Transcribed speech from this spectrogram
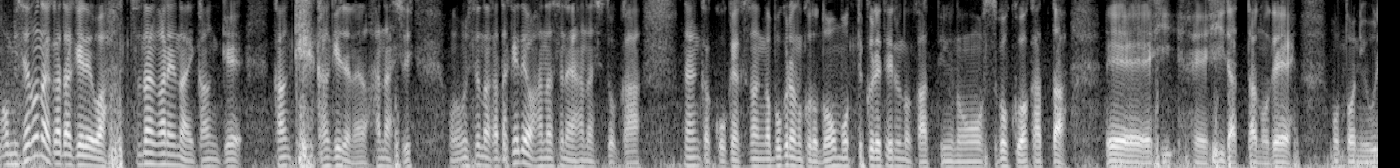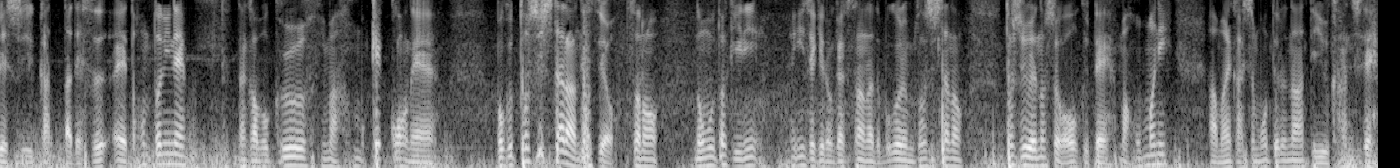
う、お店の中だけでは繋がれない関係、関係、関係じゃない話、お店の中だけでは話せない話とか、なんかこうお客さんが僕らのことどう思ってくれてるのかっていうのをすごく分かった、えー、日、えー、日だったので、本当に嬉しかったです。えっ、ー、と、本当にね、なんか僕、今、もう結構ね、僕年下なんですよ。その、飲む時に、隕石のお客さんなんて僕よりも年下の、年上の人が多くて、まあほんまに甘やかして持ってるなっていう感じで、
